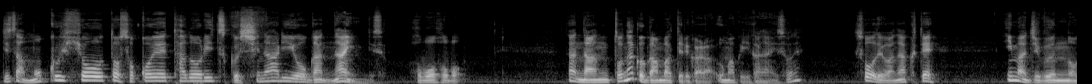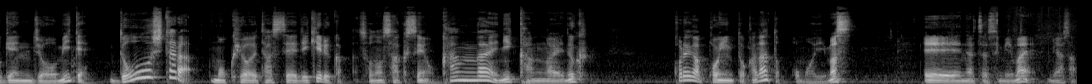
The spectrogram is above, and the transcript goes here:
実は目標とそこへたどり着くシナリオがないんですよ。ほぼほぼ。なんとなく頑張ってるからうまくいかないですよね。そうではなくて今自分の現状を見てどうしたら目標へ達成できるかその作戦を考えに考え抜く。これがポイントかなと思います、えー、夏休み前皆さん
